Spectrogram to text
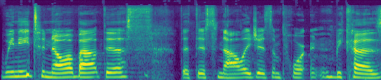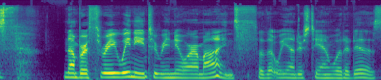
We need to know about this, that this knowledge is important because, number three, we need to renew our minds so that we understand what it is.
